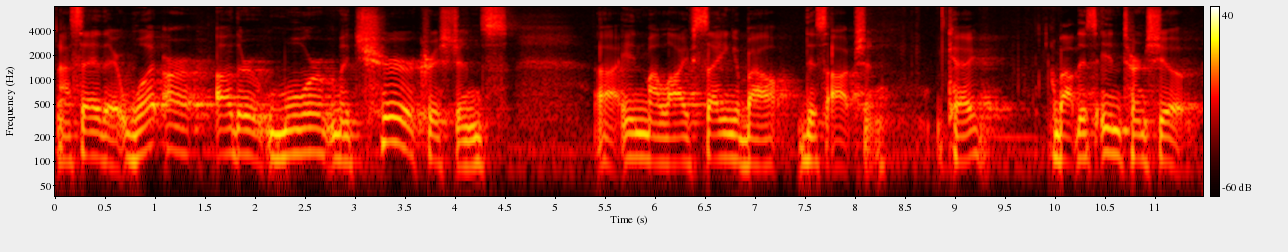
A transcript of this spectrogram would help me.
And I say there, what are other more mature Christians uh, in my life saying about this option? Okay? About this internship,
